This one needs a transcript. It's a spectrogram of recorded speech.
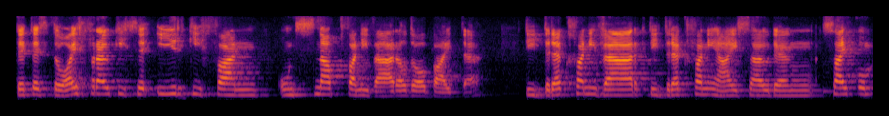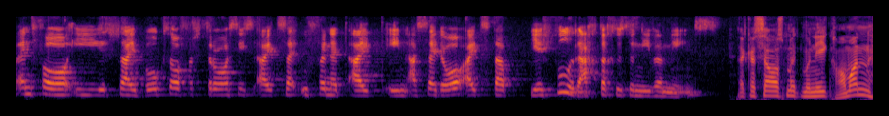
Dit is daai vroutjie se uurtjie van ontsnap van die wêreld daar buite die druk van die werk, die druk van die huishouding. Sy kom in vir haar uur, sy boks haar frustrasies uit, sy oefen dit uit en as sy daar uitstap, jy voel regtig soos 'n nuwe mens. Ek gesels met Monique Hamman.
